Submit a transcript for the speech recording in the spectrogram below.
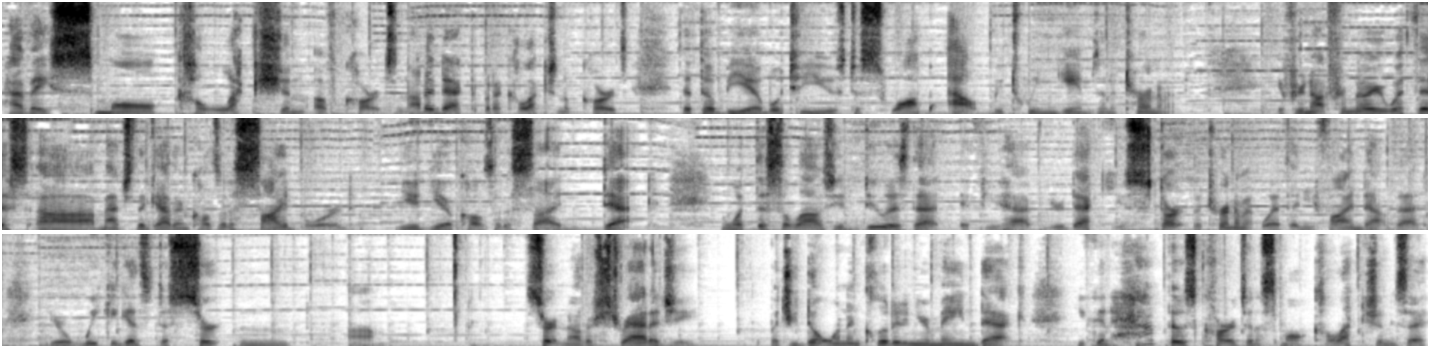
have a small collection of cards not a deck but a collection of cards that they'll be able to use to swap out between games in a tournament if you're not familiar with this, uh, Magic the Gathering calls it a sideboard. Yu-Gi-Oh calls it a side deck. And what this allows you to do is that if you have your deck you start the tournament with and you find out that you're weak against a certain um, certain other strategy, but you don't want to include it in your main deck, you can have those cards in a small collection and say,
